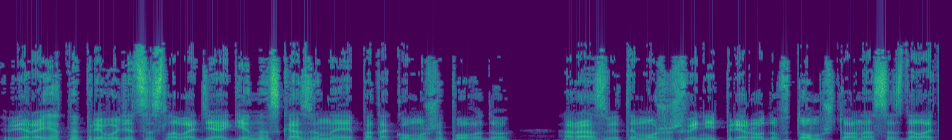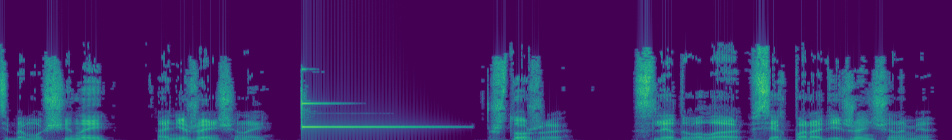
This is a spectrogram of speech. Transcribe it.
Вероятно, приводятся слова Диогена, сказанные по такому же поводу. Разве ты можешь винить природу в том, что она создала тебя мужчиной, а не женщиной? Что же, следовало всех породить женщинами?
